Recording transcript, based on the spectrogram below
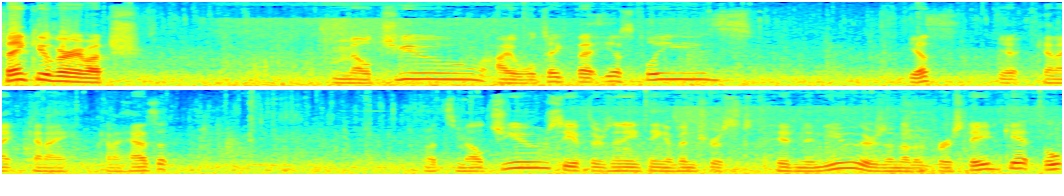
Thank you very much. Melt you. I will take that. Yes, please. Yes. Yeah, can I can I can I has it? Let's melt you, see if there's anything of interest hidden in you. There's another first aid kit. Oh,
